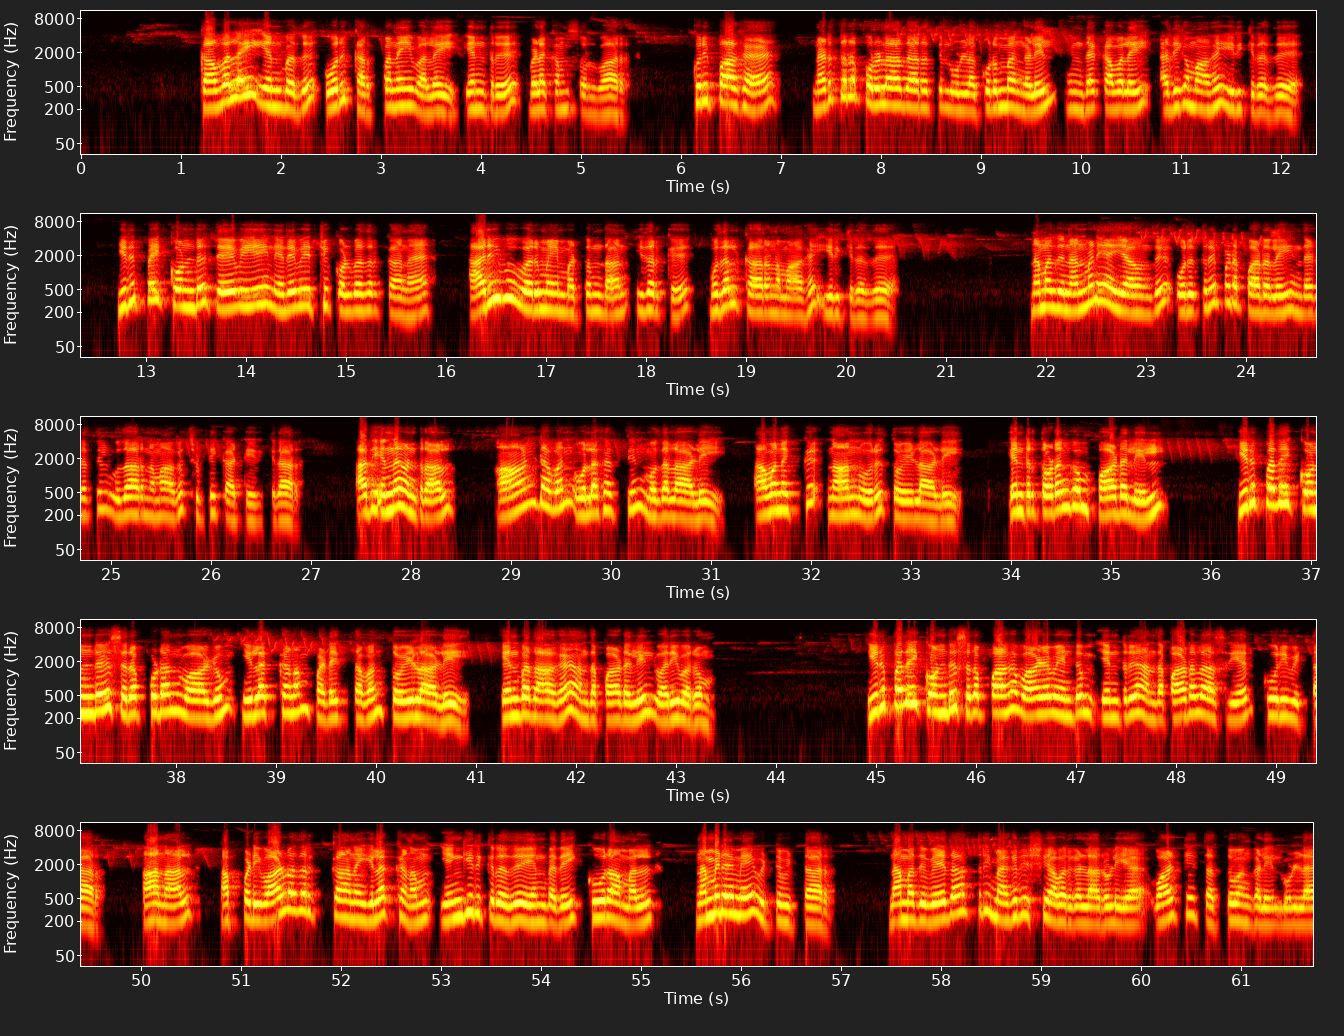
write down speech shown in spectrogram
கவலை என்பது ஒரு கற்பனை வலை என்று விளக்கம் சொல்வார். குறிப்பாக நடுத்தர பொருளாதாரத்தில் உள்ள குடும்பங்களில் இந்த கவலை அதிகமாக இருக்கிறது. இருப்பை கொண்டு தேவையை நிறைவேற்றிக் கொள்வதற்கான அறிவு வறுமை மட்டும்தான் இதற்கு முதல் காரணமாக இருக்கிறது. நமது நன்மணி ஐயா வந்து ஒரு திரைப்பட பாடலை இந்த இடத்தில் உதாரணமாக சுட்டி காட்டியிருக்கிறார் அது என்னவென்றால் ஆண்டவன் உலகத்தின் முதலாளி அவனுக்கு நான் ஒரு தொழிலாளி என்று தொடங்கும் பாடலில் இருப்பதை கொண்டு சிறப்புடன் வாழும் இலக்கணம் படைத்தவன் தொழிலாளி என்பதாக அந்த பாடலில் வரி வரும். இருப்பதை கொண்டு சிறப்பாக வாழ வேண்டும் என்று அந்த பாடலாசிரியர் கூறிவிட்டார். ஆனால் அப்படி வாழ்வதற்கான இலக்கணம் எங்கிருக்கிறது என்பதை கூறாமல் நம்மிடமே விட்டுவிட்டார். நமது வேதாத்ரி மகரிஷி அவர்கள் அருளிய வாழ்க்கை தத்துவங்களில் உள்ள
